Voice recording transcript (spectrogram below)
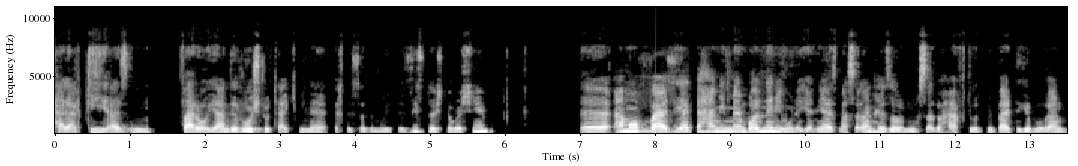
تلقی از اون فرایند رشد و تکمین اقتصاد محیط زیست داشته باشیم. اما وضعیت به همین منوال نمیمونه. یعنی از مثلا 1970 به بعد دیگه واقعا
